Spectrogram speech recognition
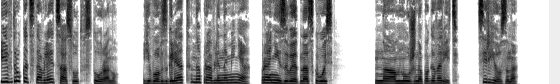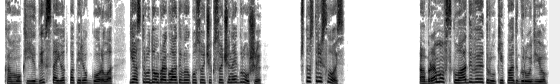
и вдруг отставляет сосуд в сторону. Его взгляд направлен на меня, пронизывает насквозь. Нам нужно поговорить. Серьезно. Комок еды встает поперек горла. Я с трудом проглатываю кусочек сочиной груши. Что стряслось? Абрамов складывает руки под грудью.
